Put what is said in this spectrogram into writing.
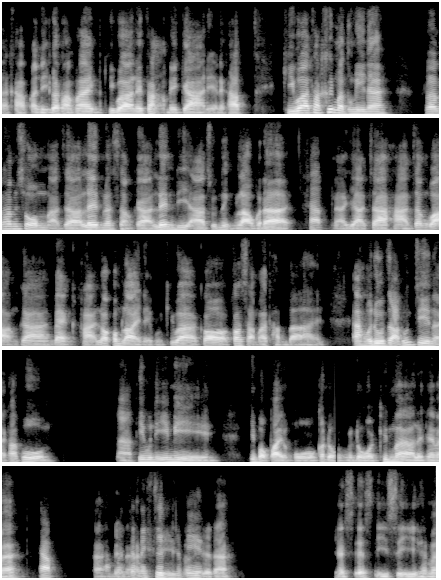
นะครับ อันนี้ก็ทำให้ผมคิดว่าในฝั่งอเมริกาเนี่ยนะครับคิดว่าถ้าขึ้นมาตรงนี้นะ แล้วท่านผู้ชมอาจจะเล่นลักษณะของการเล่น DR 0 1 เราก็ได้ครับนะอยากจะหาจังหวะของการแบ่งขายลอกกำไรเนี่ยผมคิดว่าก็ก็สามารถทำได้อะมาดูตลาดหุ้นจีนหน่อยครับภูมินะที่วันนี้มีที่บอกไปโอ้โหกระโดดกระโดดขึ้นมาเลยใช่ไหมครับอะมันเดี๋ยวจะนะไม่ขึ้นจีครับพี่เดี๋ยวนะ SSEC ใช่ไหม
